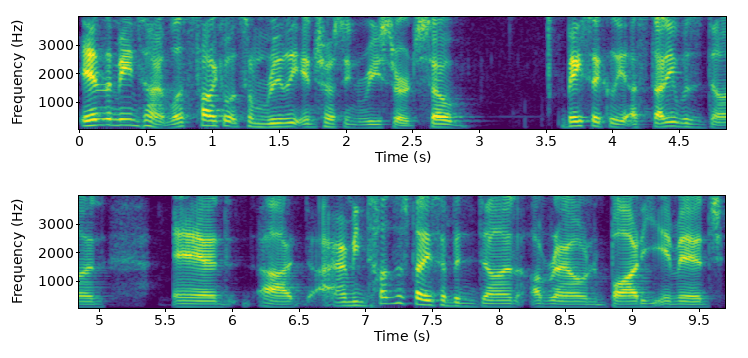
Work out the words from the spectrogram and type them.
In the meantime, let's talk about some really interesting research. So basically, a study was done and uh, I mean, tons of studies have been done around body image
